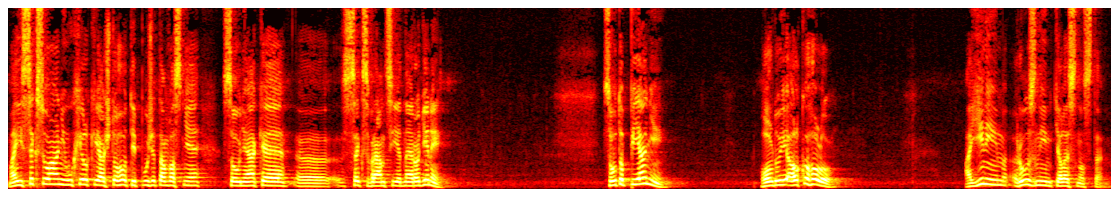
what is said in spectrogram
mají sexuální úchylky až toho typu, že tam vlastně jsou nějaké e, sex v rámci jedné rodiny. Jsou to pijani, holdují alkoholu a jiným různým tělesnostem.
